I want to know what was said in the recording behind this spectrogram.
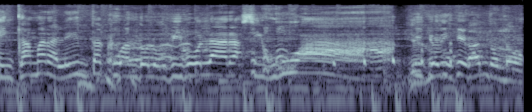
en cámara lenta cuando los vi volar así, ¡guau! Y yo dije, Buscándolo.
